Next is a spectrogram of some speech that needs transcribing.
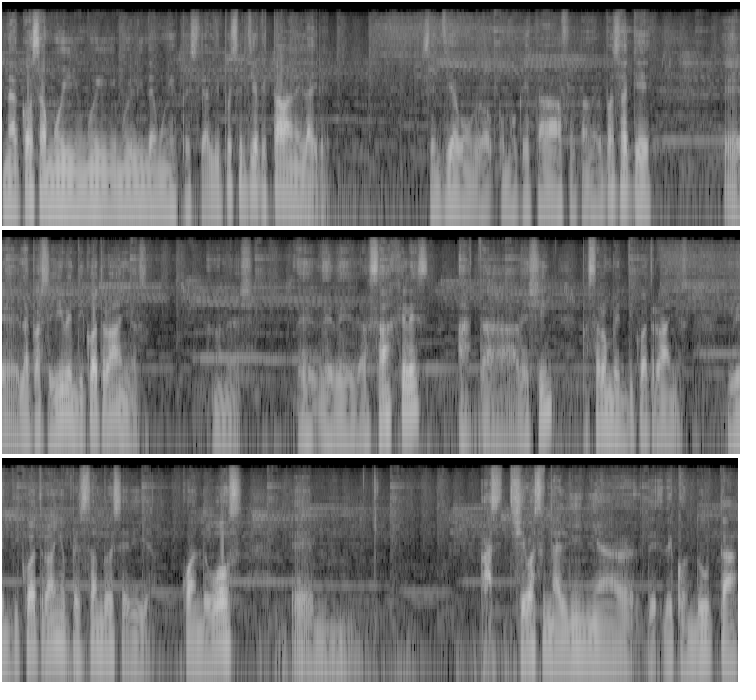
una cosa muy, muy, muy linda, muy especial. Después sentía que estaba en el aire, sentía como, que estaba flotando. Lo que pasa es que eh, la perseguí 24 años, Desde, Los Ángeles hasta Beijing pasaron 24 años. Y 24 años pensando ese día. Cuando vos eh, llevas una línea de, conducta,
